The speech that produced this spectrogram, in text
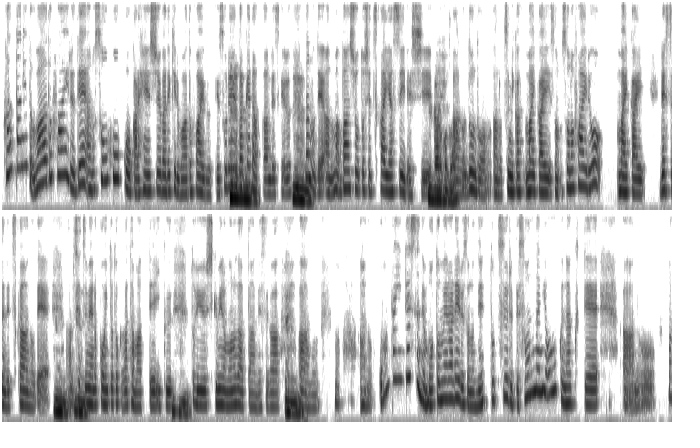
簡単に言うと、ワードファイルであの双方向から編集ができるワードファイルってそれだけだったんですけど、なので、あのまあ、板書として使いやすいですし、あのどんどんあの積みか毎回そのそのファイルを毎回レッスンで使うので、うん、あの説明のポイントとかがたまっていくという仕組みのものだったんですが、うん、あのまあのオンラインレッスンで求められるそのネットツールってそんなに多くなくてあの、ま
